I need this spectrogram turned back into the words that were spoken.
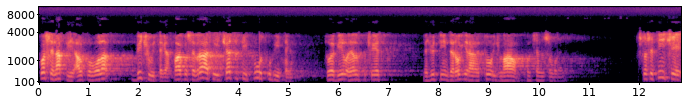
ko se napije alkohola, bićujte ga, pa ako se vrati četvrti put, ubijte ga. To je bilo, jel, u početku. Međutim, derogirano je to iđmaom, konsenzusom ulema. Što se tiče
